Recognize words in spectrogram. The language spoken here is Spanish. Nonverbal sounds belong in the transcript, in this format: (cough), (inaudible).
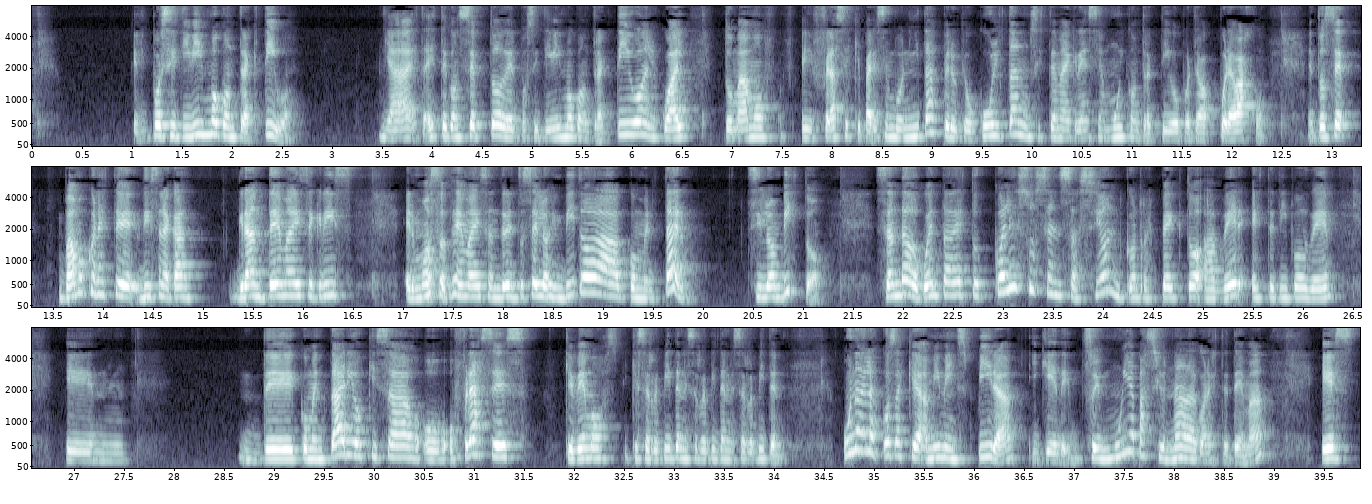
el positivismo contractivo. ¿ya? Este concepto del positivismo contractivo, en el cual tomamos eh, frases que parecen bonitas, pero que ocultan un sistema de creencias muy contractivo por, por abajo. Entonces, vamos con este, dicen acá, gran tema, dice Chris, Hermoso tema, dice Andrés. Entonces los invito a comentar si lo han visto. ¿Se han dado cuenta de esto? ¿Cuál es su sensación con respecto a ver este tipo de, em, de comentarios quizás o, frases que vemos que se repiten y se repiten y se repiten? Una de las cosas que a mí me inspira y que soy muy apasionada con este tema es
